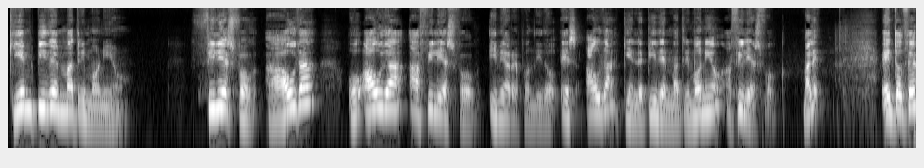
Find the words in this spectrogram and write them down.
¿quién pide el matrimonio? ¿Phileas Fogg a Auda o Auda a Phileas Fogg? Y me ha respondido, es Auda quien le pide el matrimonio a Phileas Fogg, ¿vale? Entonces,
